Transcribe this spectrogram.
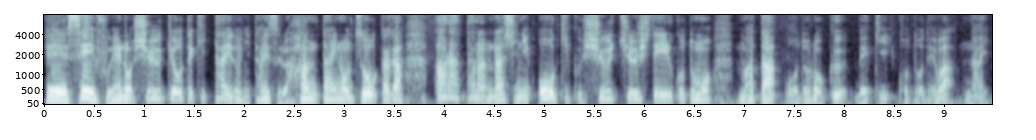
えー、政府への宗教的態度に対する反対の増加が新たななしに大きく集中していることもまた驚くべきことではない。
